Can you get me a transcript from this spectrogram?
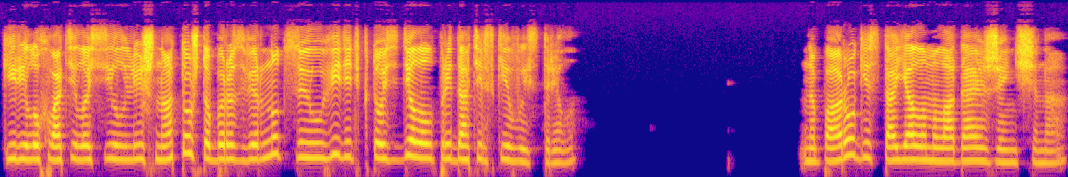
Кириллу хватило сил лишь на то, чтобы развернуться и увидеть, кто сделал предательский выстрел. На пороге стояла молодая женщина,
